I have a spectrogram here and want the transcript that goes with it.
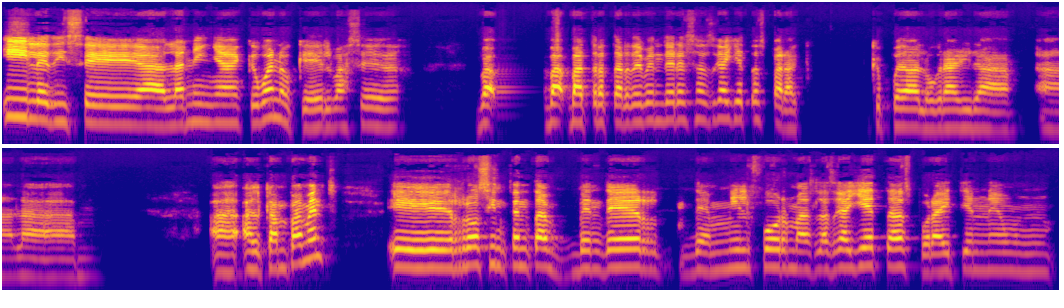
y le dice a la niña que, bueno, que él va a hacer, va, va, va a tratar de vender esas galletas para que pueda lograr ir a, al campamento. Eh, Ross intenta vender de mil formas las galletas, por ahí tiene un,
